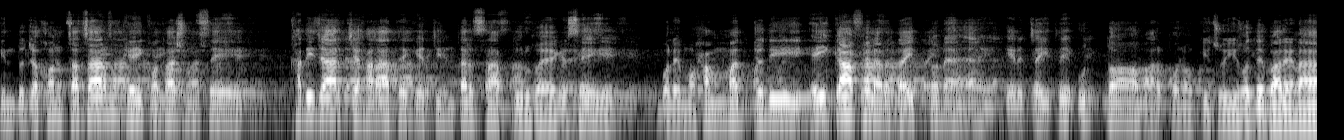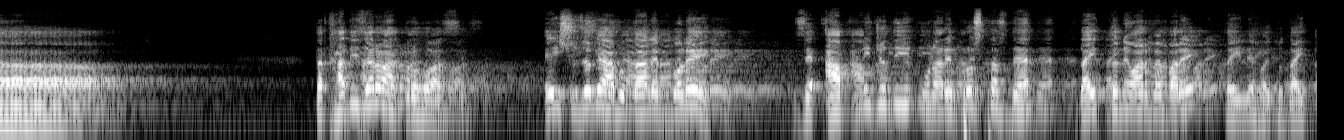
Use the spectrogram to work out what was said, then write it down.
কিন্তু যখন চাচার মুখে এই কথা শুনছে, খাদিজার চেহারা থেকে চিন্তার চাপ দূর হয়ে গেছে। বলে, মোহাম্মদ যদি এই কাফেলার দায়িত্ব নেয়, এর চাইতে উত্তম আর কোনো কিছুই হতে পারে না। তা খাদিজারও আগ্রহ আছে। এই সুযোগে আবু তালেব বলে যে, আপনি যদি ওনারে প্রস্তাব দেন দায়িত্ব নেওয়ার ব্যাপারে, তাইলে হয়তো দায়িত্ব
